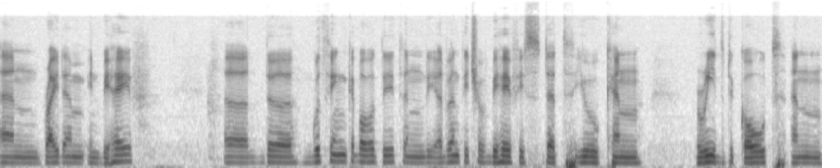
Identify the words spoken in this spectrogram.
and write them in Behave. Uh, the good thing about it and the advantage of Behave is that you can read the code and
